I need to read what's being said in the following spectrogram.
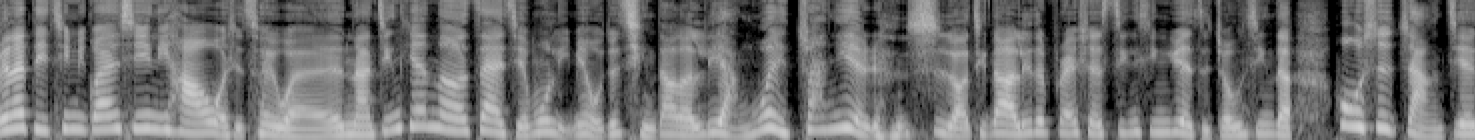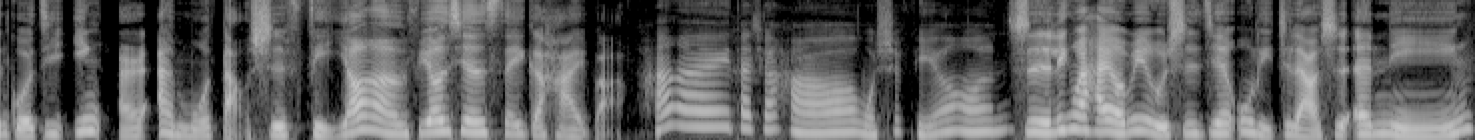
Melody 亲密关系，你好，我是翠文。那今天呢，在节目里面，我就请到了两位专业人士哦，请到了 Little Pressure 星星月子中心的护士长兼国际婴儿按摩导师 Fion。Fion 先 say 个 hi 吧。Hi 嗨，大家好，我是 Fion。是，另外还有泌乳师兼物理治疗师恩宁。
